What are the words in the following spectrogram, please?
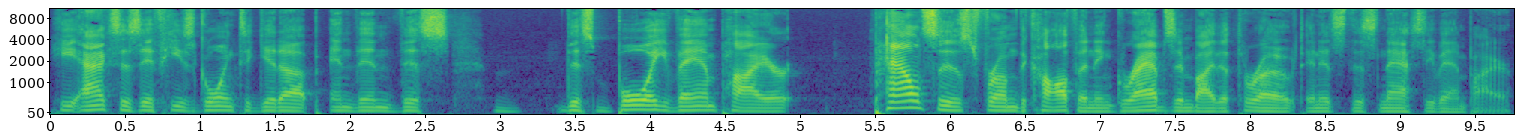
he acts as if he's going to get up and then this this boy vampire pounces from the coffin and grabs him by the throat, and it's this nasty vampire.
